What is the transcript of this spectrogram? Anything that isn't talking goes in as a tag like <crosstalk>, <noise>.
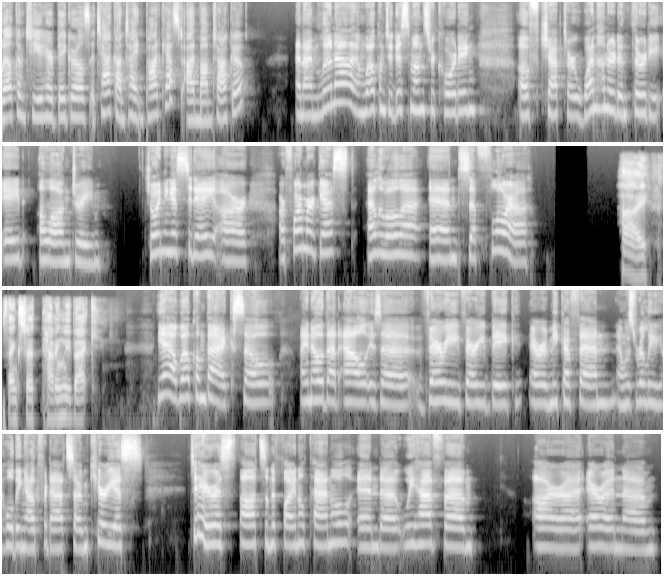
Welcome to You Hear Big Girls Attack on Titan podcast. I'm Mom Taco. And I'm Luna, and welcome to this month's recording of chapter 138, A Long Dream. Joining us today are our former guest, Eluola and Zeflora. Hi, thanks for having me back. Yeah, welcome back. So I know that Al is a very, very big Eremika fan and was really holding out for that. So I'm curious to hear his thoughts on the final panel. And uh, we have um, our uh, Eren. Um,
